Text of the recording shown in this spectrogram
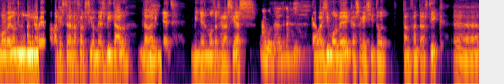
Molt bé, doncs acabem amb aquesta reflexió més vital de la Vinyet. Vinyet, moltes gràcies. A vosaltres. Que vagi molt bé, que segueixi tot tan fantàstic, eh,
